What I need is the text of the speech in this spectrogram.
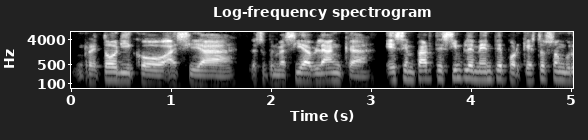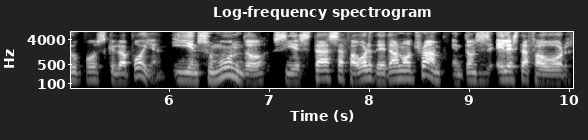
retórico hacia la supremacía blanca es en parte simplemente porque estos son grupos que lo apoyan. Y en su mundo, si estás a favor de Donald Trump, entonces él está a favor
